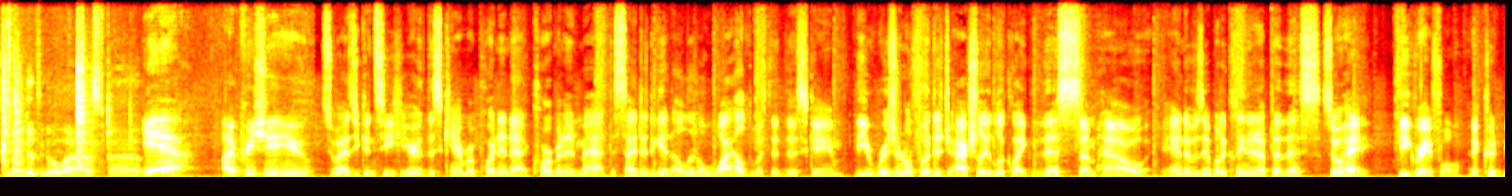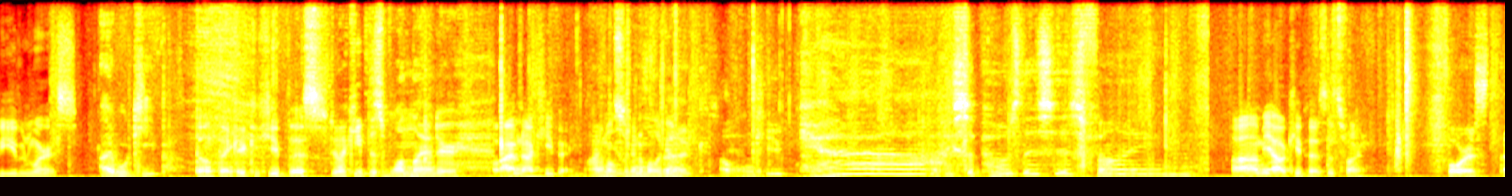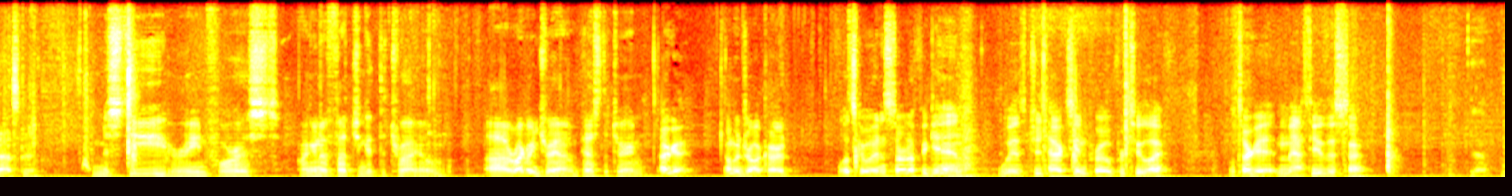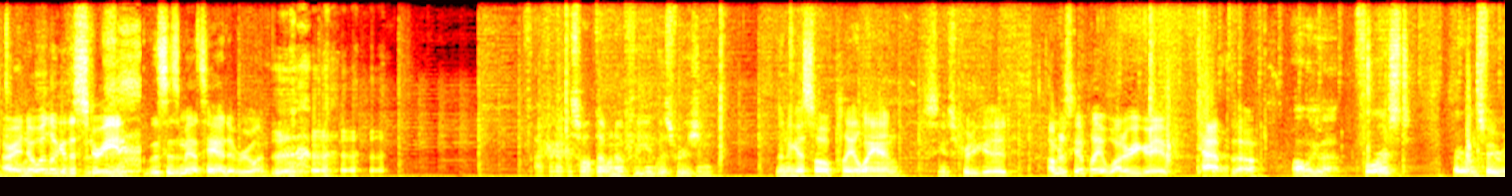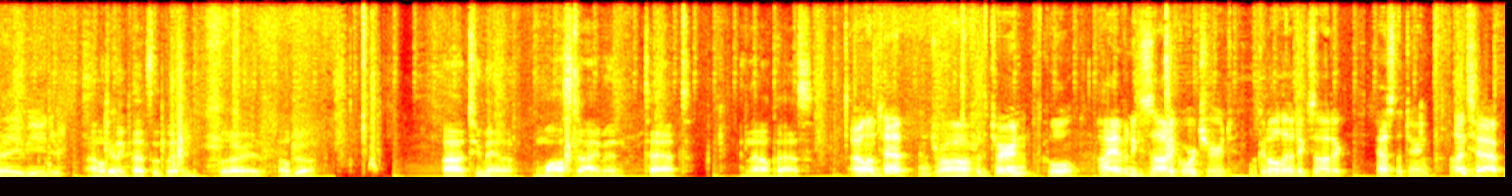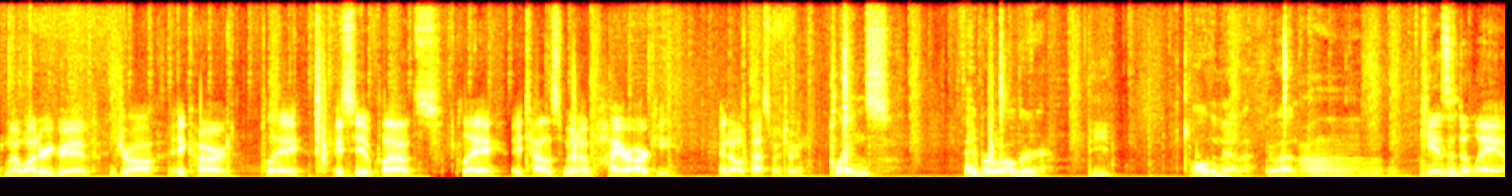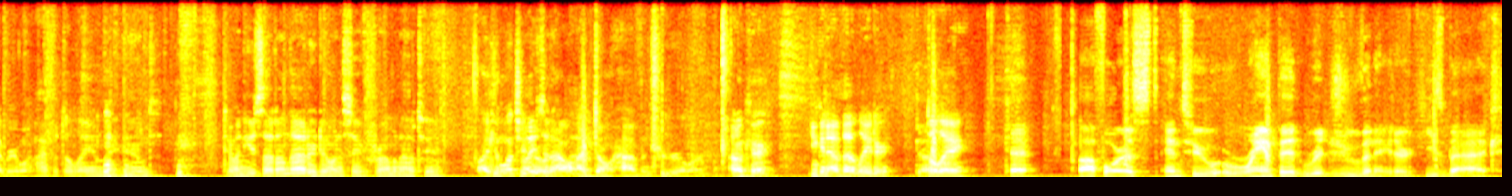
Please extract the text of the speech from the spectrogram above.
You don't get to go last, man. Yeah. I appreciate you. So as you can see here, this camera pointed at Corbin and Matt decided to get a little wild with it this game. The original footage actually looked like this somehow, and I was able to clean it up to this. So hey, be grateful. It could be even worse. I will keep. Don't think I could keep this. Do I keep this one lander? Oh, I'm not keeping. I'm also gonna mulligan. Back. I'll keep. Yeah, I suppose this is fine. Um, yeah, I'll keep this. It's fine. Forest. Pass turn. Misty Rainforest. I'm gonna fetch and get the Triome. Uh, Rockring Triome, pass the turn. Okay. I'm gonna draw a card. Let's go ahead and start off again with Gitaxian Probe for two life. We'll target Matthew this time. Yeah. All right, no one look at the screen. This is Matt's hand, everyone. I forgot to swap that one out for the English version. Then I guess I'll play a land. Seems pretty good. I'm just gonna play a Watery Grave. Tap though. Oh, look at that. Forest. Everyone's favorite aviator. I don't Go. think that's a thing, but alright, I'll draw. Uh, two mana, Moss Diamond, tapped, and then I'll pass. I'll untap and draw for the turn. Cool. I have an exotic orchard. Look at all that exotic. Pass the turn. Untap my watery grave. Draw a card. Play a Sea of Clouds. Play a Talisman of Hierarchy. And I will pass my turn. Plains, Faber Welder. Neat. All the mana. Go ahead. Uh, He has a delay, everyone. I have a delay in my hand. Do I want to use that on that or do I want to save it for Aminatou? I can let you Oh, know now. I don't have intruder alarm. I don't care. You can have that later. Got delay. Okay. Uh, Forest into Rampant Rejuvenator. He's back.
